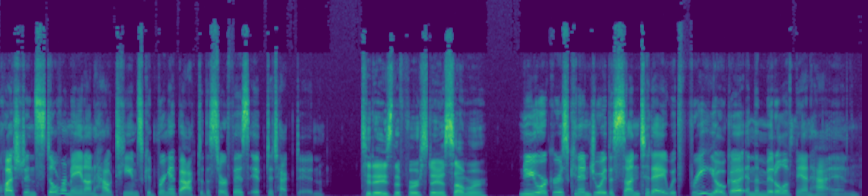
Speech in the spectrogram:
Questions still remain on how teams could bring it back to the surface if detected. Today's the first day of summer. New Yorkers can enjoy the sun today with free yoga in the middle of Manhattan.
